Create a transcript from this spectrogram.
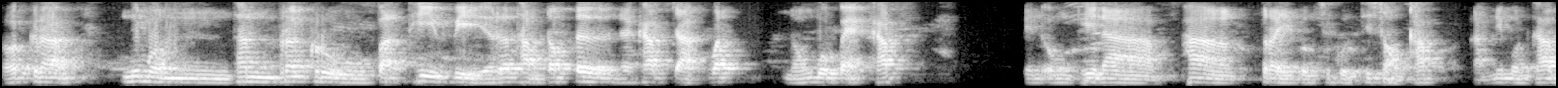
ขอกราบนิมนต์ท่านพระครูปฏิวีรธรรมด็อกเตอร์นะครับ จากวัดหนองบัวแปกครับ เป็นองค์พีนาผ้าไตรบงสกุลที่สองครับกราบนิมนต์ครับ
